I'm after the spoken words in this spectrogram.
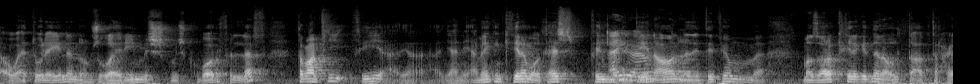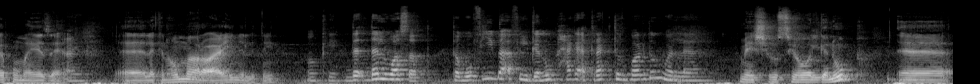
أوقات قليلة لأنهم صغيرين مش مش كبار في اللف. طبعا في في يعني أماكن كتيرة ما قلتهاش في المدينتين. أيوة. آه المدينتين فيهم مزارات كتيرة جدا. أنا قلت أكتر حاجات مميزة يعني. أيوة. آه لكن هم رائعين الاثنين أوكي. ده ده الوسط. طب وفي بقى في الجنوب حاجة attractive برضو ولا؟ ماشي بصي هو الجنوب. آه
